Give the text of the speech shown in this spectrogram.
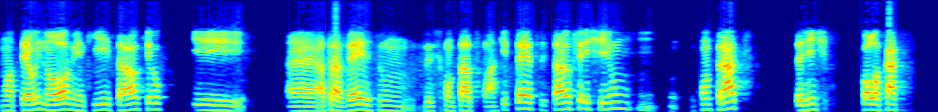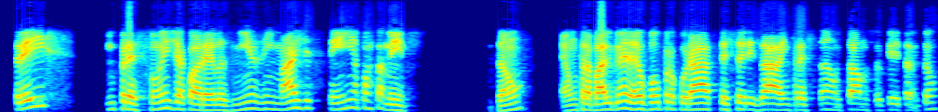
um hotel enorme aqui e tal, que eu, que, é, através de um, desse contato com arquitetos e tal, eu fechei um, um, um contrato da gente colocar três impressões de aquarelas minhas em mais de 100 apartamentos. Então, é um trabalho grande. Eu vou procurar terceirizar a impressão e tal, não sei o que e tal. Então,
